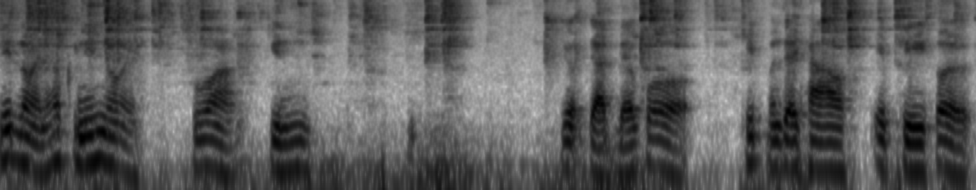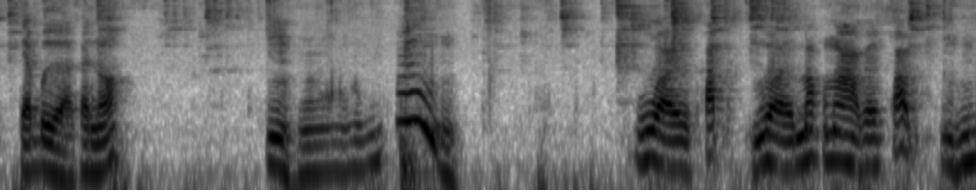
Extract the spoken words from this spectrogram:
นิดหน่อยนะครับกินนิดหน่อย เพราะว่ากิน เยอะจัดเดี๋ยวก็คลิปมันจะยาวเอฟซีก็จะเบื่อกันเนาะอืมอืมร่อยครับอร่อยมากๆเลยครับ อืม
